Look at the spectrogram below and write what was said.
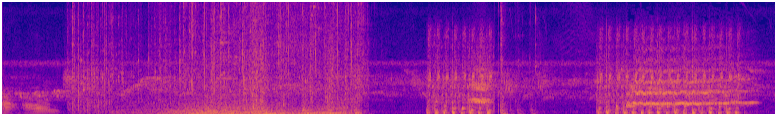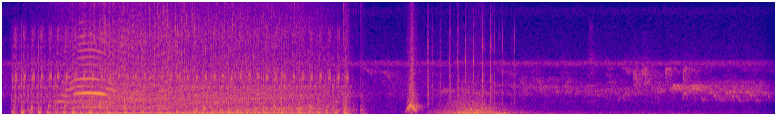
Uh-oh.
